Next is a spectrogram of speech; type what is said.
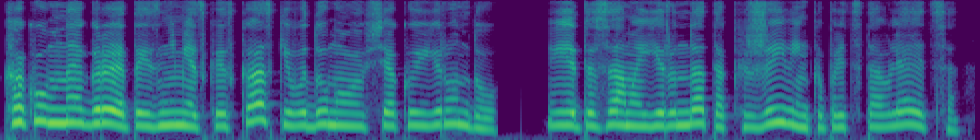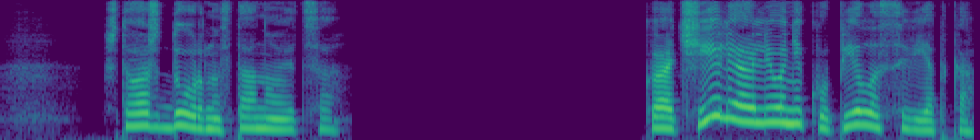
как умная Грета из немецкой сказки, выдумываю всякую ерунду? И эта самая ерунда так живенько представляется — что аж дурно становится. Качели Алене купила Светка.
